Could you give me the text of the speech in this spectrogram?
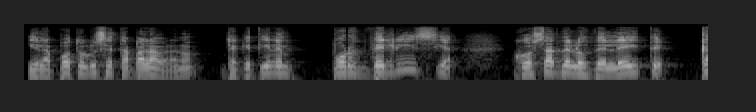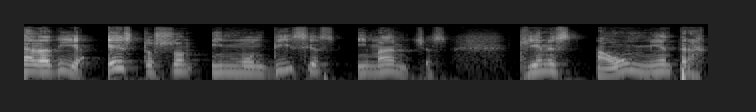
Y el apóstol usa esta palabra, ¿no? Ya que tienen por delicia gozar de los deleites cada día. Estos son inmundicias y manchas, quienes aún mientras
